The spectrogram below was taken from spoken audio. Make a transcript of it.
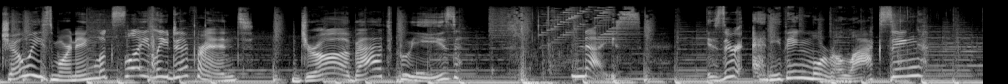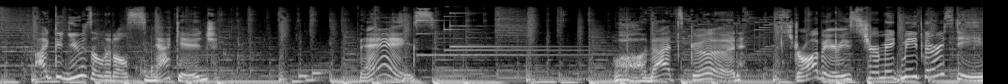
Joey's morning looks slightly different. Draw a bath, please. Nice. Is there anything more relaxing? I could use a little snackage. Thanks! Oh, that's good. Strawberries sure make me thirsty.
